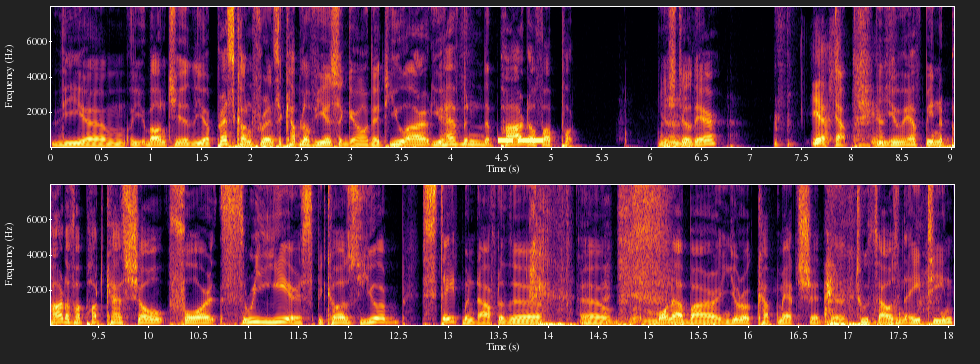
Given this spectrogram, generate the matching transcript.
the um, about your, your press conference a couple of years ago that you are you have been the part of a po- you're still there? Yes, yeah. yes. you have been a part of a podcast show for three years because your statement after the uh, Monabar Euro Cup match at uh, 2018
